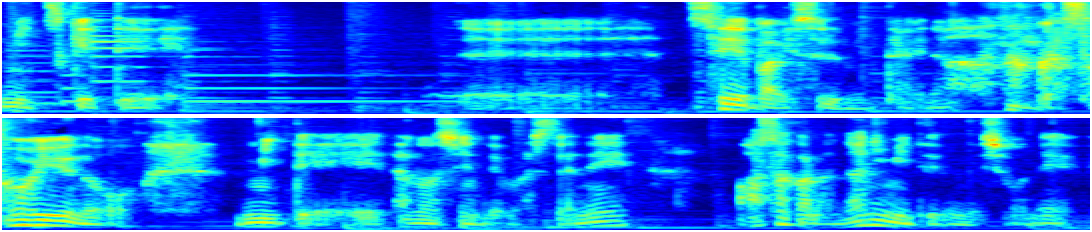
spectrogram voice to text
見つけて、えー、成敗するみたいな、なんかそういうのを見て楽しんでましたね。朝から何見てるんでしょうね。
